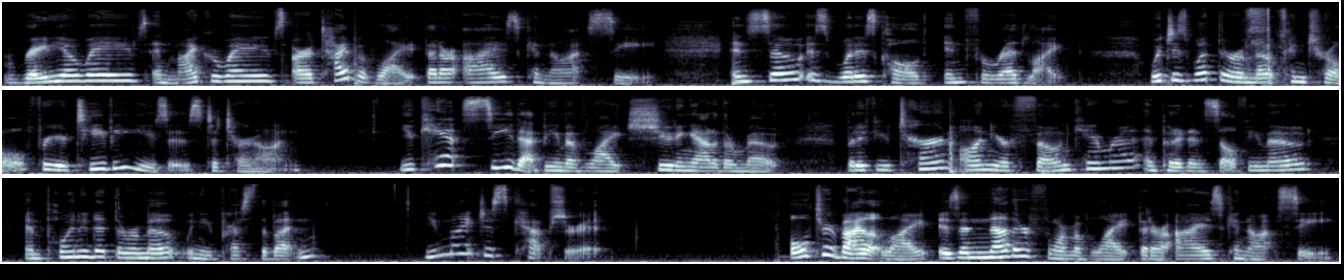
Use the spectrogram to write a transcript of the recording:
radio waves and microwaves are a type of light that our eyes cannot see. And so is what is called infrared light, which is what the remote control for your TV uses to turn on. You can't see that beam of light shooting out of the remote, but if you turn on your phone camera and put it in selfie mode and point it at the remote when you press the button, you might just capture it. Ultraviolet light is another form of light that our eyes cannot see.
